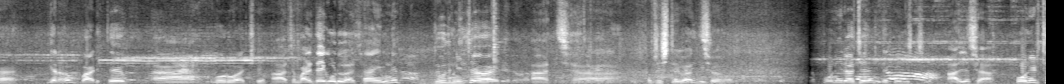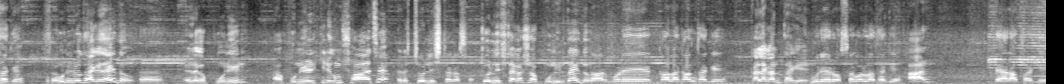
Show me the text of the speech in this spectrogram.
হ্যাঁ। যেরকম বাড়িতে গরু আছে। আচ্ছা বাড়িতেই গরু আছে? হ্যাঁ এমনি দুধ নিতে হয়। আচ্ছা পঁচিশ টাকা পারছ। পনির আছে দেখিয়ে দিচ্ছি আচ্ছা। পনির থাকে। পনিরও থাকে তাই তো? হ্যাঁ। এই দেখো পনির। আর পনিরের কীরকম শ আছে? এটা চল্লিশ টাকা সব চল্লিশ টাকা সব পনির তাই তো? তারপরে কালাকান থাকে। কালাকান থাকে? গুড়ের রসগোল্লা থাকে। আর? প্যারা থাকে।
